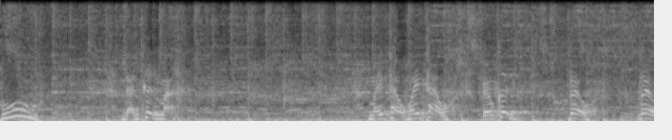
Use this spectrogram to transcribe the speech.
ฮู้ดันขึ้นมา ไม่แผ่วไม่แผ่ว เร็วขึ้น เร็ว เร็ว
